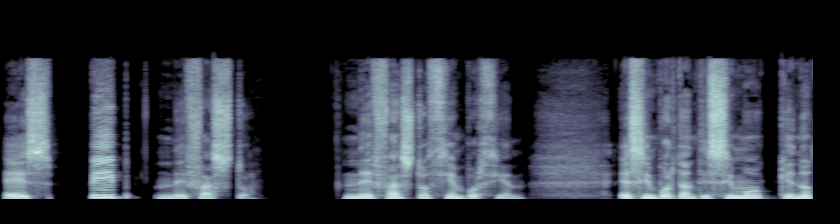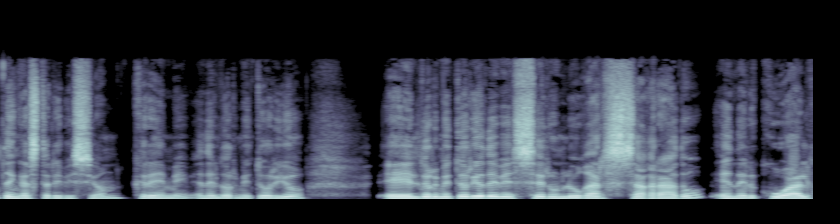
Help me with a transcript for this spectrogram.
es pip nefasto. Nefasto 100%. Es importantísimo que no tengas televisión, créeme, en el dormitorio. El dormitorio debe ser un lugar sagrado en el cual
